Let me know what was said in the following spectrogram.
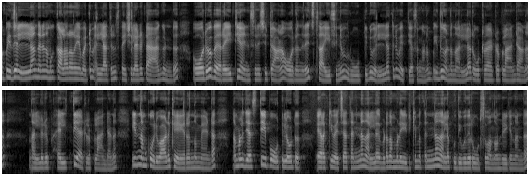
അപ്പോൾ ഇതെല്ലാം തന്നെ നമുക്ക് കളർ അറിയാൻ പറ്റും. എല്ലാത്തിനും സ്പെഷ്യലായിട്ട് ടാഗ് ഉണ്ട്. ഓരോ വെറൈറ്റി അനുസരിച്ചിട്ടാണ് ഓരോന്നിനും സൈസിനും റൂട്ടിനും എല്ലാത്തിനും വ്യത്യാസം കാണും. ഇത് കണ്ടോ? നല്ല റൂട്ടഡായിട്ടുള്ള പ്ലാന്റ് ആണ്. നല്ലൊരു ഹെൽത്തി ആയിട്ടുള്ള പ്ലാന്റ് ആണ്. ഇത് നമുക്ക് ഒരുപാട് കെയർ ഒന്നും വേണ്ട. നമ്മൾ ജസ്റ്റ് ഈ പോട്ടിലോട്ട് ഇറക്കി വെച്ചാൽ തന്നെ നല്ല ഇവിടെ നമ്മൾ ഇരിക്കുമ്പോൾ തന്നെ നല്ല പുതിയ പുതിയ റൂട്ട്സ് വന്നുകൊണ്ടിരിക്കുന്നുണ്ട്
